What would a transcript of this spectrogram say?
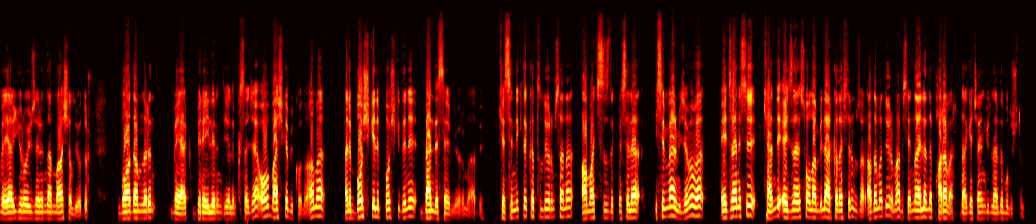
veya euro üzerinden maaş alıyordur. Bu adamların veya bireylerin diyelim kısaca o başka bir konu. Ama hani boş gelip boş gideni ben de sevmiyorum abi. Kesinlikle katılıyorum sana. Amaçsızlık. Mesela isim vermeyeceğim ama eczanesi kendi eczanesi olan bile arkadaşlarımız var. Adama diyorum abi senin ailende para var. Daha geçen günlerde buluştum.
